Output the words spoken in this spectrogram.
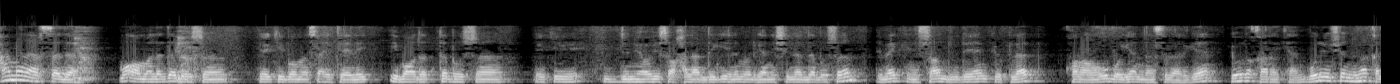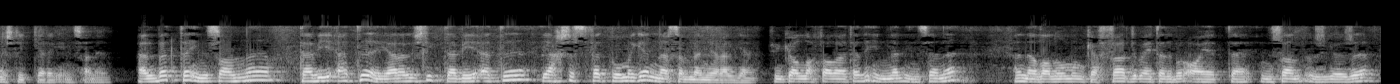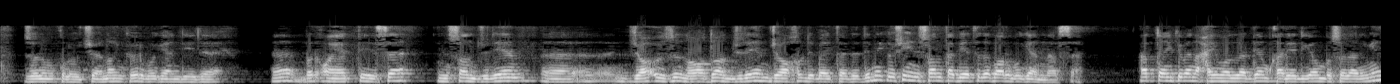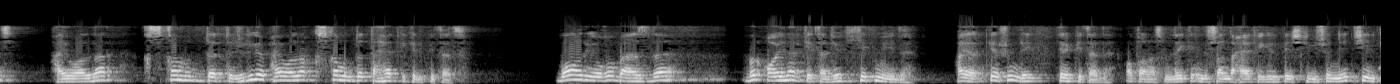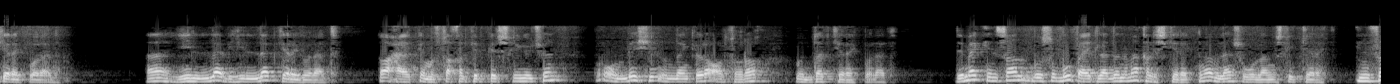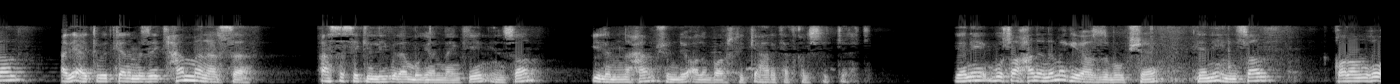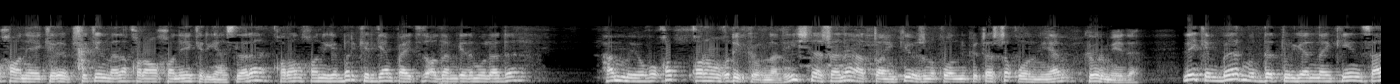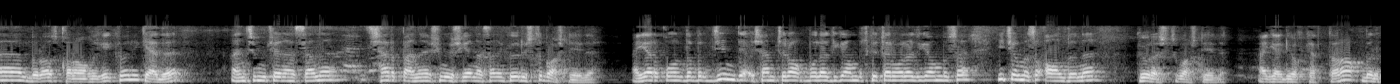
hamma narsada muomalada bo'lsin yoki bo'lmasa aytaylik ibodatda bo'lsin yoki dunyoviy sohalardagi ilm o'rganishlarda bo'lsa demak inson judayam ko'plab qorong'u bo'lgan narsalarga yo'liqar ekan buning uchun nima qilishlik kerak inson albatta insonni tabiati yaralishlik tabiati yaxshi sifat bo'lmagan narsa bilan yaralgan. Chunki alloh taolo aytadi innal insana kaffar deb aytadi bir oyatda. Inson o'ziga o'zi zulm qiluvchi nonko'r bo'lgan deydi. Bir oyatda esa inson judayam e, o'zi nodon judayam johil deb aytadi. Demak o'sha inson tabiatida bor bo'lgan narsa. Hattoki mana hayvonlarni ham qaraydigan bo'lsalaringiz hayvonlar qisqa muddatda juda ko'p hayvonlar qisqa muddatda hayotga kelib ketadi. Bor yo'g'i ba'zida bir oylar ketadi yoki ketmaydi. Hayotga shunday kirib ketadi ota onasi lekin insonda hayotga kirib ketishlik uchun necha yil kerak bo'ladi? Ha yillab yillab kerak bo'ladi. To hayotga mustaqil kirib ketishligi uchun bir o'n besh yil undan ko'ra ortiqroq muddat kerak bo'ladi. Demak inson bu bu paytlarda nima qilish kerak? Nima bilan shug'ullanishlik kerak? Inson haligi aytib o'tganimizdek hamma narsa asta sekinlik bilan bo'lgandan keyin inson ilmni ham shunday olib borishlikka harakat qilishlik kerak. Ya'ni bu sohani nimaga yozdi bu kishi? Ya'ni inson qorong'u xonaga kirib sekin mana qorong'u xonaga kirgansizlar qorong'u xonaga bir kirgan paytida odamga nima bo'ladi? Hamma yo'g'i qop qorong'udek ko'rinadi. Hech narsani hattoki o'zini qo'lini ko'tarsa qo'lini ham ko'rmaydi. Lekin bir muddat turgandan keyin sal biroz qorong'iga ko'nikadi. Ancha muncha narsani sharpani shunga o'xshagan narsani ko'rishni boshlaydi. Agar qo'lida bir jinda shamchiroq bo'ladigan bo'lsa ko'tarib oladigan bo'lsa hech bo'lmasa oldini ko'rishni boshlaydi. Agar yo'q kattaroq bir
